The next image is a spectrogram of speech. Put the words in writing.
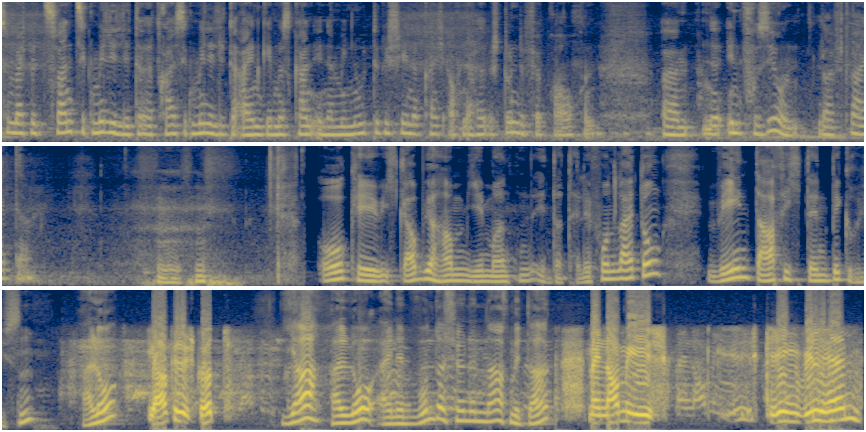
zum Beispiel 20 Milliliter oder 30 Milliliter eingebe, das kann in einer Minute geschehen, da kann ich auch eine halbe Stunde für brauchen. Ähm, eine Infusion läuft weiter. Okay, ich glaube, wir haben jemanden in der Telefonleitung. Wen darf ich denn begrüßen? Hallo? Ja, grüß Gott. Ja, hallo, einen wunderschönen Nachmittag. Mein Name ist Kling Wilhelm.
